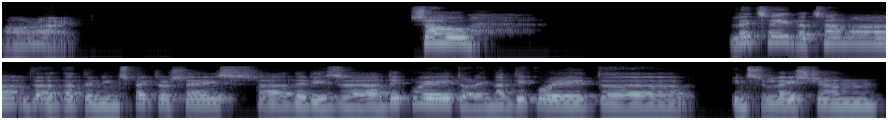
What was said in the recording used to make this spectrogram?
All right. So let's say that some uh, that, that, an inspector says uh, there is adequate or inadequate uh, insulation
